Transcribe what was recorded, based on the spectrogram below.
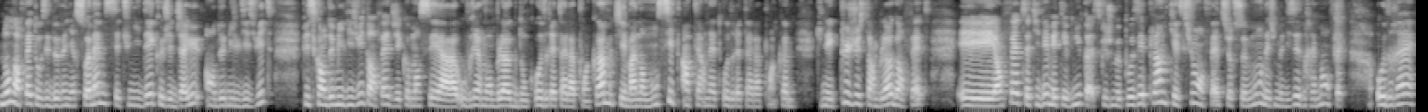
Donc en fait, oser devenir soi-même, c'est une idée que j'ai déjà eue en 2018, puisqu'en 2018, en fait, j'ai commencé à ouvrir mon blog, donc audretala.com, qui est maintenant mon site internet audretala.com, qui n'est plus juste un blog en fait. Et en fait, cette idée m'était venue parce que je me posais plein de questions en fait sur ce monde et je me disais vraiment en fait, Audrey,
